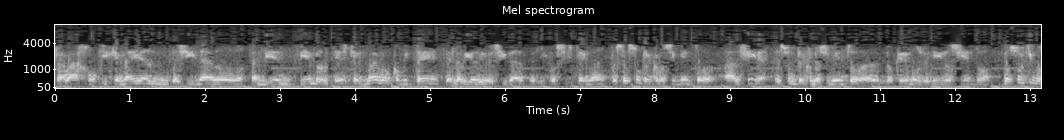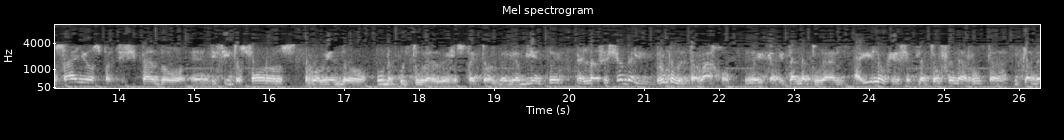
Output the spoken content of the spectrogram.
trabajo y que me hayan designado también miembro de este nuevo comité de la biodiversidad del ecosistema, pues es un reconocimiento al FIRA, es un reconocimiento a lo que hemos venido siendo los últimos años, participando en distintos foros, promoviendo una cultura de respeto al medio ambiente. En la sesión del grupo de trabajo de Capital Natural, ahí lo que se planteó fue una ruta, un plan de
